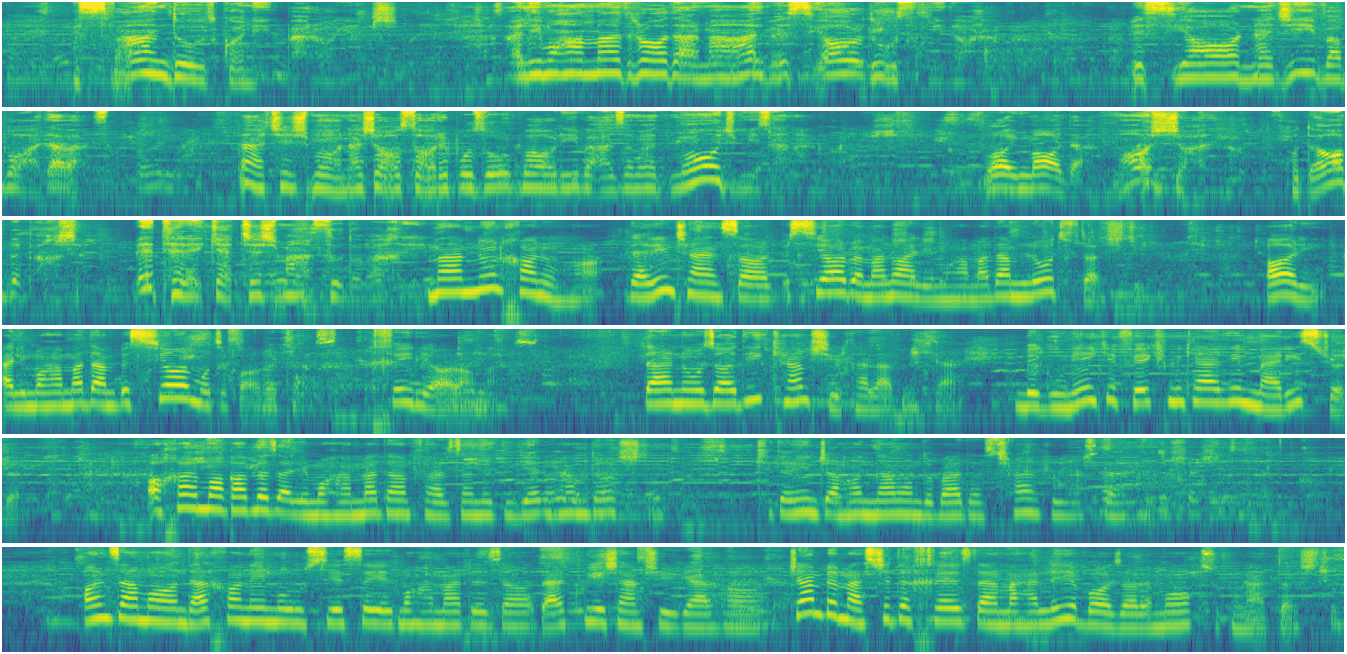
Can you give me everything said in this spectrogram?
اسفند دود کنید برایش. علی محمد را در محل بسیار دوست می دارم. بسیار نجیب و با است. در چشمانش آثار بزرگواری و عظمت موج می‌زند. وای مادر ماشاءالله. خدا ببخشد. به ترکت چشم حسود و بخیر ممنون خانوم ها در این چند سال بسیار به من و علی محمدم لطف داشتید آری علی محمدم بسیار متفاوت است. خیلی آرام است. در نوزادی کم شیر طلب می‌کرد. به گونه ای که فکر می‌کردیم مریض شده. آخر ما قبل از علی محمد هم فرزند دیگری هم داشتیم که در این جهان نماند و بعد از چند روز در آن زمان در خانه موروسی سید محمد رضا در کوی شمشیرگرها جنب مسجد خز در محله بازار مق سکونت داشتیم.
